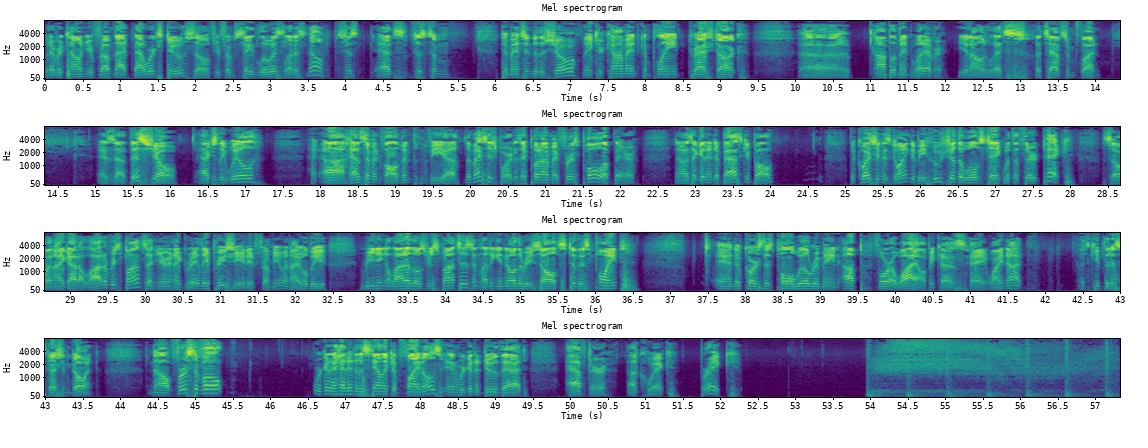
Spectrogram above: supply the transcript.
whatever town you're from, that, that works too. So if you're from St. Louis, let us know. It just adds just some dimension to the show. Make your comment, complaint, trash talk, uh, compliment, whatever. You know, let's, let's have some fun. As, uh, this show actually will uh, have some involvement via the message board as I put on my first poll up there. Now, as I get into basketball, the question is going to be who should the Wolves take with the third pick? So, and I got a lot of response on here and I greatly appreciate it from you and I will be reading a lot of those responses and letting you know the results to this point. And of course this poll will remain up for a while because, hey, why not? Let's keep the discussion going. Now, first of all, we're going to head into the Stanley Cup Finals, and we're going to do that after a quick break.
